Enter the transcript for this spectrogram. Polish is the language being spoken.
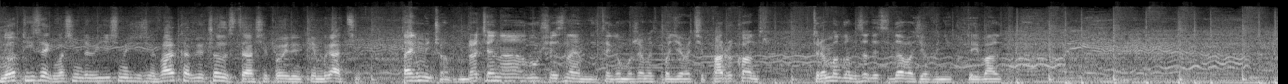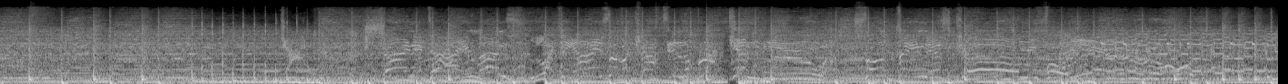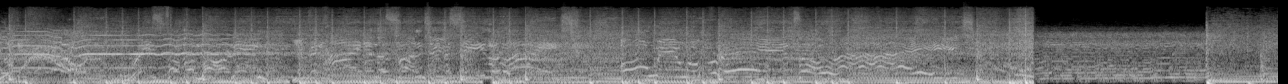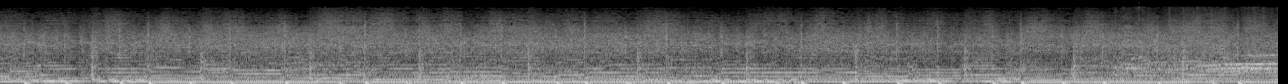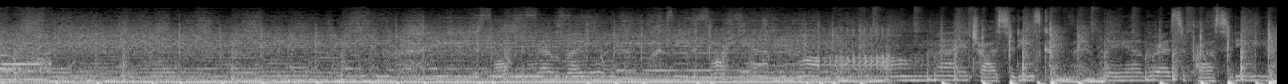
No Tizek, właśnie dowiedzieliśmy się, że walka wieczoru stała się pojedynkiem braci. Tak Micho, bracia na ogół się znają, dlatego możemy spodziewać się paru kontr, które mogą zadecydować o wyniku tej walki. pretty.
